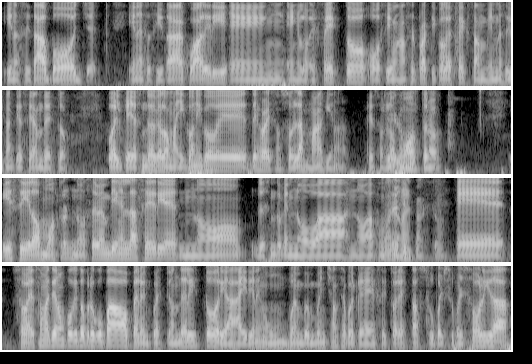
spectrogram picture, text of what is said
y necesita budget y necesita quality en, en los efectos o si van a hacer practical effects también necesitan que sean de esto. Porque yo siento que lo más icónico de, de Horizon son las máquinas, que son los, monstruos. Y si los monstruos no se ven bien en la serie, no, yo siento que no va, no va a funcionar. No impacto. Eh, eso me tiene un poquito preocupado, pero en cuestión de la historia, ahí tienen un buen, buen, buen chance porque esa historia está súper, súper sólida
